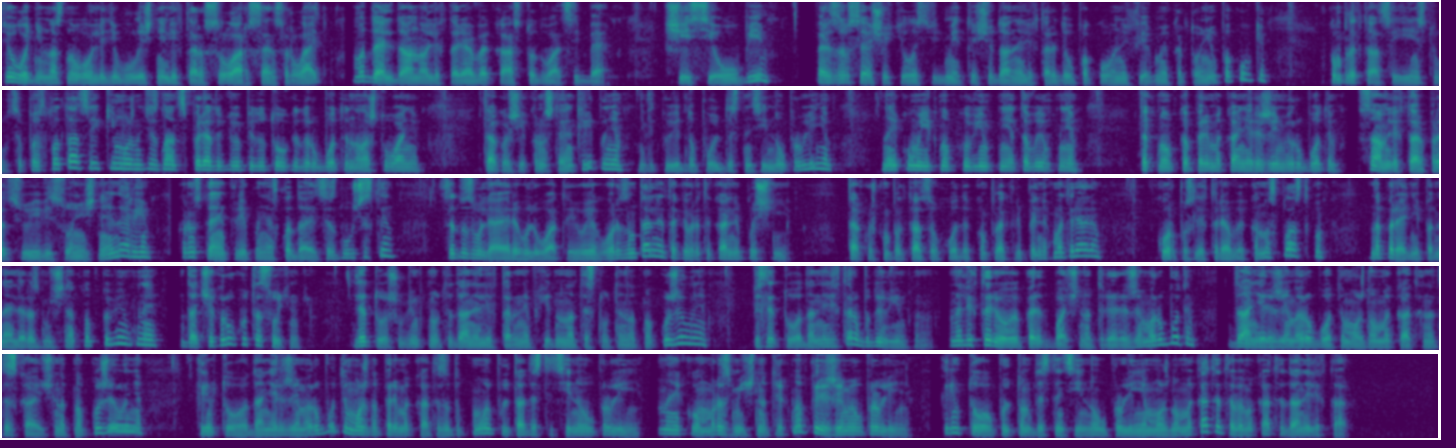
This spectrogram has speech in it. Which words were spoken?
Сьогодні в нас на огляді вуличний ліхтар Solar Sensor Light. Модель даного ліхтаря VK120B 6COB. Перш за все, що хотілося відмітити, що даний ліхтар йде упакований фірмою картонні упаковки. В комплектації є інструкція по експлуатації, які можна дізнатися порядок його підготовки до роботи, налаштування. Також є кронштейн кріплення, відповідно пульт дистанційного управління, на якому є кнопка вімкнення та вимкнення та кнопка перемикання режимів роботи. Сам ліхтар працює від сонячної енергії. Кронштейн кріплення складається з двох частин. Це дозволяє регулювати його як в горизонтальній, так і вертикальній площині. Також в комплектацію входить комплект кріпильних матеріалів, корпус ліхтаря виконано з пластику. На передній панелі розміщена кнопка вімкнення, датчик руху та сутінки. Для того, щоб вімкнути даний ліхтар, необхідно натиснути на кнопку живлення. Після того даний ліхтар буде вімкнено. На ліхтарьові передбачено три режими роботи. Дані режими роботи можна вмикати, натискаючи на кнопку живлення. Крім того, дані режими роботи можна перемикати за допомогою пульта дистанційного управління, на якому розміщено три кнопки режимів управління. Крім того, пультом дистанційного управління можна вмикати та вимикати даний ліхтар.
